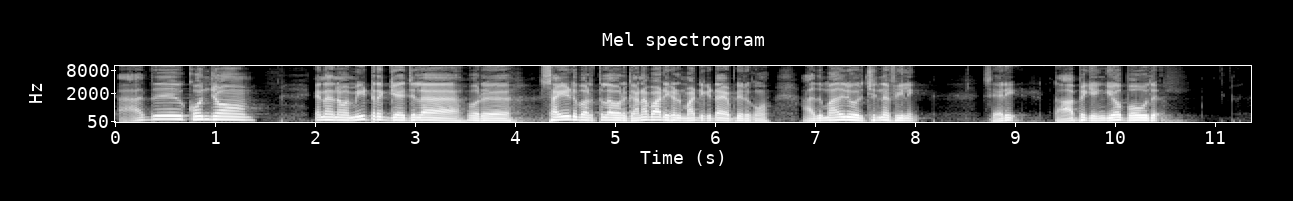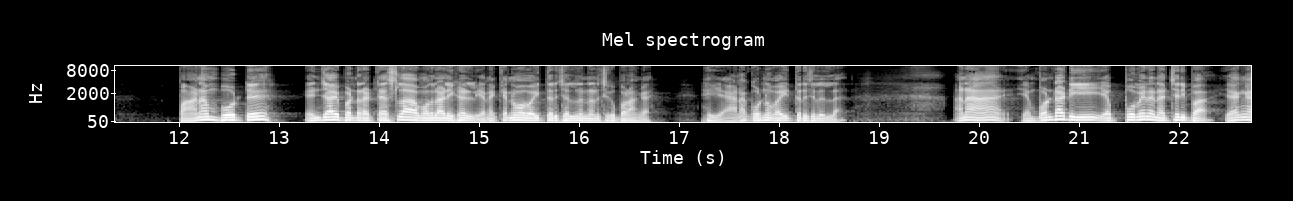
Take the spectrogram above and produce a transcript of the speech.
அது கொஞ்சம் ஏன்னா நம்ம மீட்டர் கேஜில் ஒரு சைடு பர்த்தில் ஒரு கனபாடிகள் மாட்டிக்கிட்டால் எப்படி இருக்கும்? அது மாதிரி ஒரு சின்ன ஃபீலிங் சரி டாபிக் எங்கேயோ போகுது. பணம் போட்டு என்ஜாய் பண்ணுற டெஸ்லா முதலாளிகள் எனக்கு என்னவோ வயிற்றுச்சல்னு நினச்சிக்க போகிறாங்க எனக்கு ஒன்றும் வயிற்றுச்சல் இல்லை. ஆனால் என் பொண்டாட்டி எப்போவுமே நான் நச்சரிப்பா. ஏங்க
